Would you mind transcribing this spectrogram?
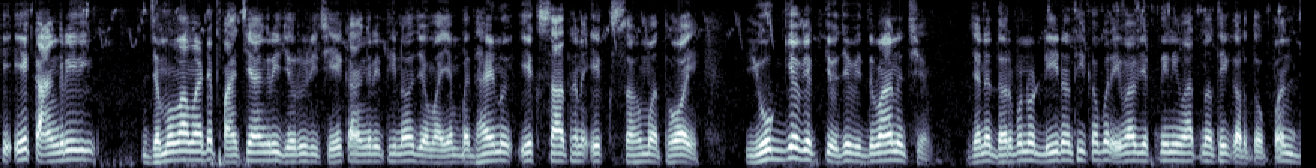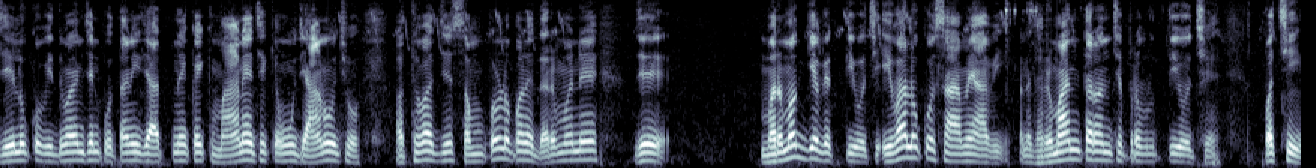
કે એક આંગળી જમવા માટે પાંચે આંગળી જરૂરી છે. એક આંગળીથી ન જમાય. એમ બધાનું એક સાથ અને એક સહમત હોય. યોગ્ય વ્યક્તિઓ જે વિદ્વાન છે, જેને ધર્મનો ડી નથી ખબર, એવા વ્યક્તિની વાત નથી કરતો. પણ જે લોકો વિદ્વાન છે ને, પોતાની જાતને કંઈક માને છે કે હું જાણું છું, અથવા જે સંપૂર્ણપણે ધર્મને જે મર્મજ્ઞ વ્યક્તિઓ છે, એવા લોકો સામે આવી અને ધર્માંતરણ છે, પ્રવૃત્તિઓ છે. પછી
